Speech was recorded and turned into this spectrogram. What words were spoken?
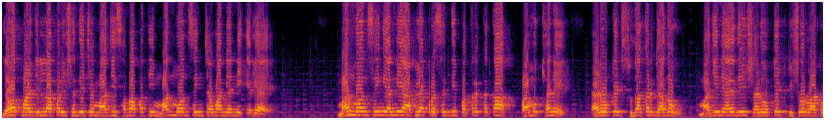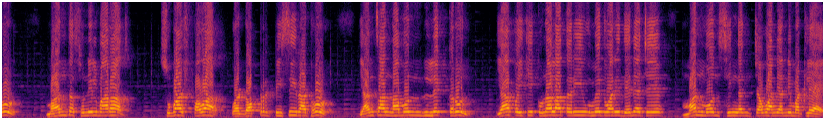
यवतमाळ जिल्हा परिषदेचे माजी सभापती मनमोहन सिंग चव्हाण यांनी केली आहे. मनमोहन सिंग यांनी आपल्या प्रसिद्धी पत्रकात प्रामुख्याने ऍडव्होकेट सुधाकर जाधव माजी न्यायाधीश ऍडव्होकेट किशोर राठोड महंत सुनील महाराज सुभाष पवार व डॉक्टर टी सी राठोड यांचा नामोल्लेख करून यापैकी कुणाला तरी उमेदवारी देण्याचे मनमोहन सिंग चव्हाण यांनी म्हटले आहे.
